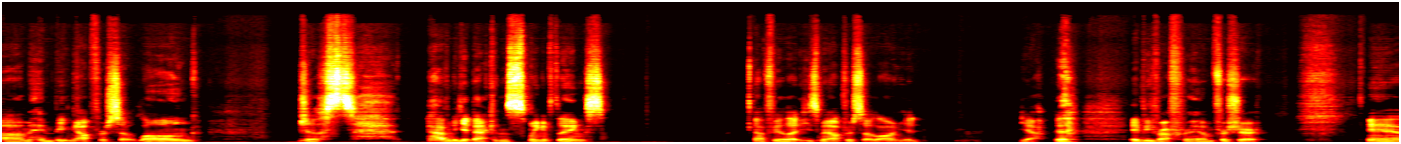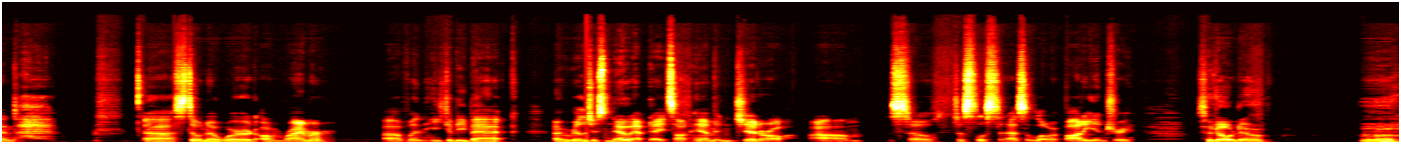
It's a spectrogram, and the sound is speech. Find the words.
Um, him being out for so long, just having to get back in the swing of things. I feel like he's been out for so long. It, yeah, it'd be rough for him for sure. And uh, still no word on Reimer of when he could be back. Uh, really, just no updates on him in general. Um, so just listed as a lower body injury. So don't know.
